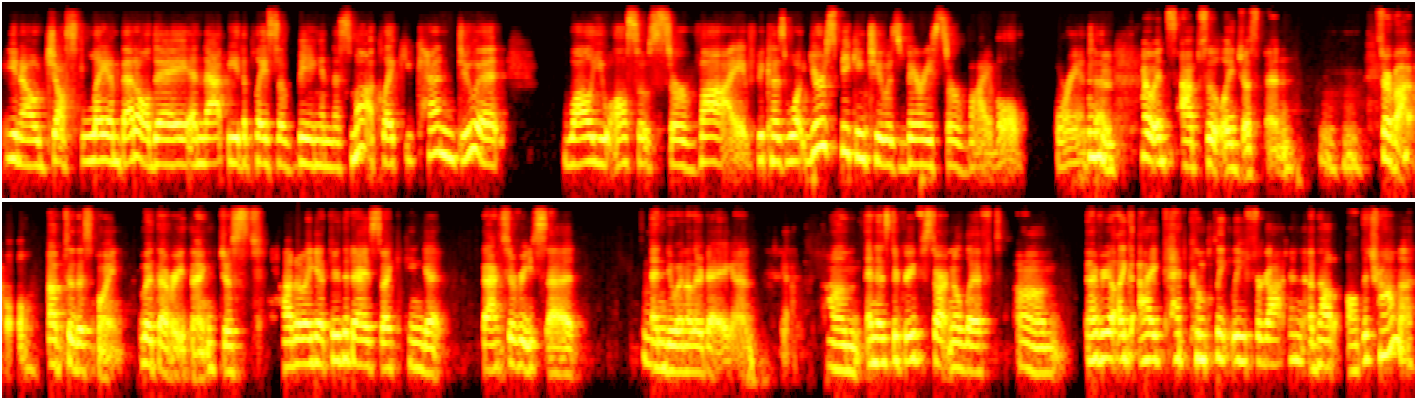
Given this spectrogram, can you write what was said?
you know, just lay in bed all day and that be the place of being in this muck. Like, you can do it while you also survive because what you're speaking to is very survival oriented. Mm-hmm. Oh, it's absolutely just been mm-hmm. survival up to this point with everything. Just how do I get through the day so I can get back to reset mm-hmm. and do another day again? Yeah. Um, and as the grief's starting to lift, um, I real like I had completely forgotten about all the trauma.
